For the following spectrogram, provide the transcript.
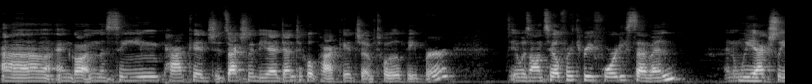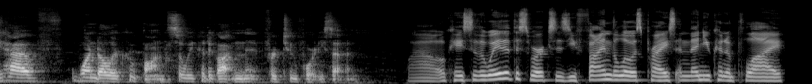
uh, and gotten the same package. It's actually the identical package of toilet paper. It was on sale for three forty seven, and we actually have one dollar coupons, so we could have gotten it for two forty seven. Wow. Okay. So the way that this works is you find the lowest price, and then you can apply.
